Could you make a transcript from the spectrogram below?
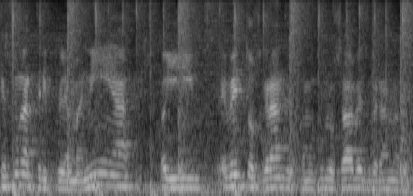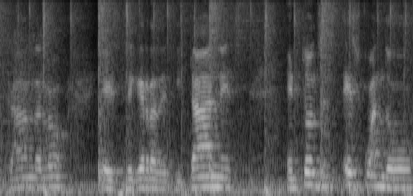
que es una triple manía y eventos grandes, como tú lo sabes, Verano de Escándalo, este, Guerra de Titanes. Entonces es cuando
